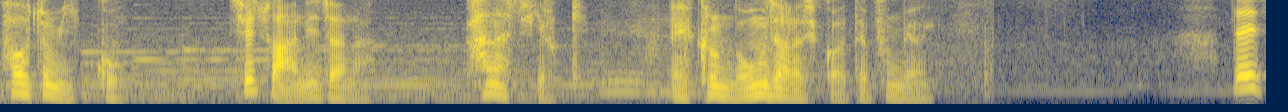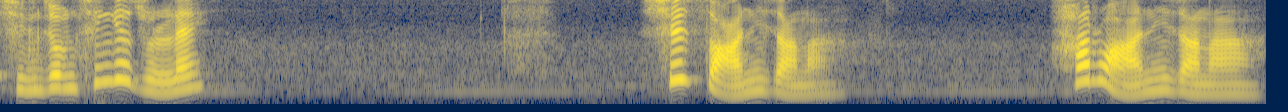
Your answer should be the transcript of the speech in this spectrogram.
하고 좀 있고 실수 아니잖아. 하나씩 이렇게. 네, 그럼 너무 잘하실 것 같아요. 분명히. 내 짐 좀 챙겨줄래? 실수 아니잖아. 하루 아니잖아.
